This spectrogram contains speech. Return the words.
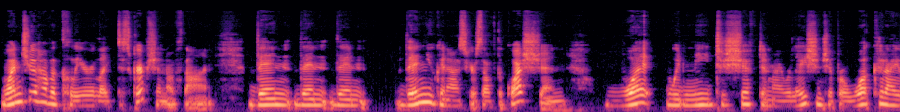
Once you have a clear like description of that, then then then then you can ask yourself the question what would need to shift in my relationship or what could i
